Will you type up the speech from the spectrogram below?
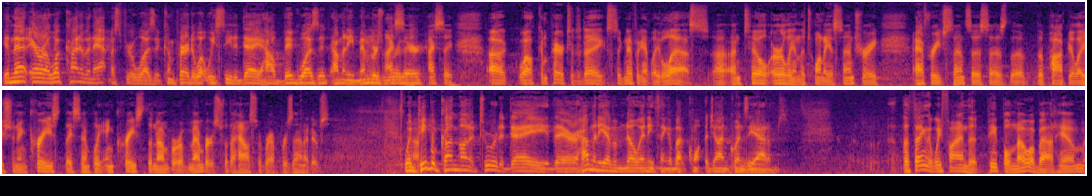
in that era, what kind of an atmosphere was it compared to what we see today? How big was it? How many members Hmm, I were see, there? I see. Uh, well, compared to today, significantly less. Uh, until early in the 20th century, after each census, as the, the population increased, they simply increased the number of members for the House of Representatives. When people come on a tour today, there, how many of them know anything about Qu- John Quincy Adams? The thing that we find that people know about him,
